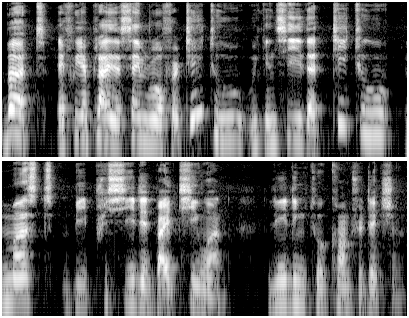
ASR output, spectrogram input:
But if we apply the same rule for T2, we can see that T2 must be preceded by T1, leading to a contradiction.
